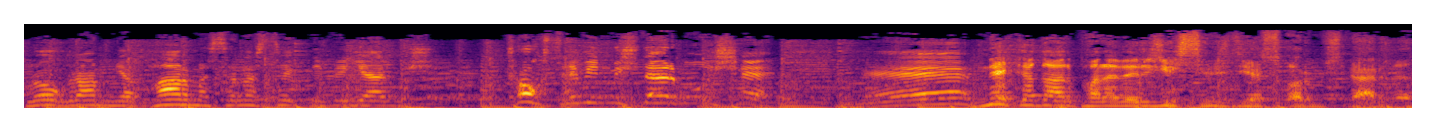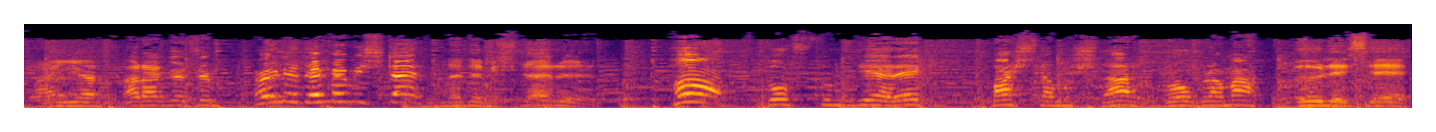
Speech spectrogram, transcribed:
program yapar mısınız teklifi gelmiş. Çok sevinmişler bu işe. Ne? Ne kadar para vereceksiniz diye sormuşlar. Hayır Karagöz'üm öyle dememişler. Ne demişler? Ha dostum diyerek başlamışlar programa. Öyleyse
